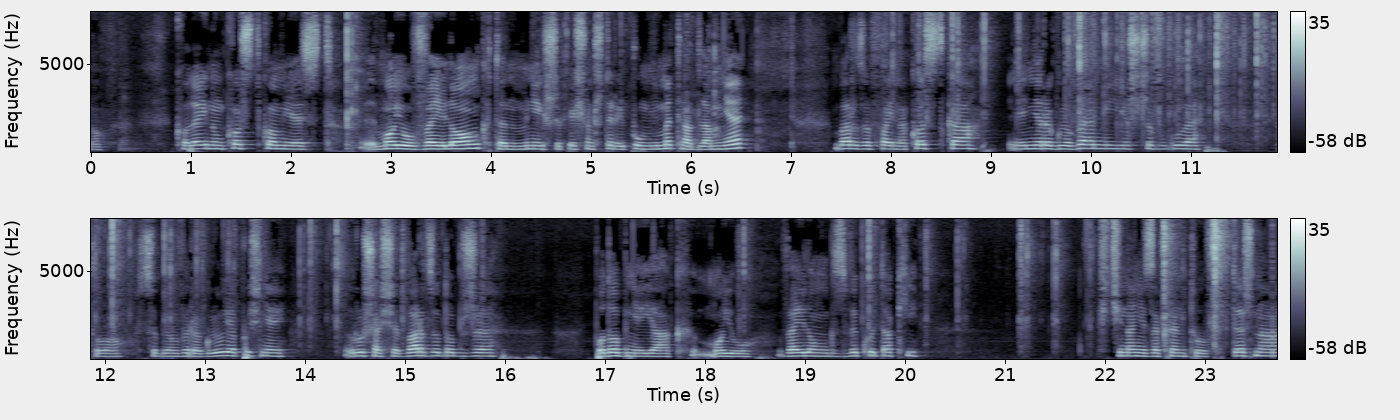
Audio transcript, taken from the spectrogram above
No. Kolejną kostką jest y, moją Weilong, ten mniejszy 54,5 mm dla mnie. Bardzo fajna kostka. Nie regulowałem jej jeszcze w ogóle to sobie ją wyreguluję później. Rusza się bardzo dobrze. Podobnie jak moją Weilong, zwykły taki. Ścinanie zakrętów też na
